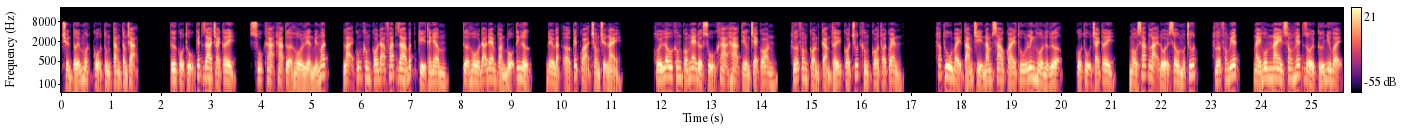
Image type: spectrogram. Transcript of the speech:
chuyển tới một cổ tung tăng tâm trạng. Từ cổ thụ kết ra trái cây, su khạ hạ tựa hồ liền biến mất, lại cũng không có đã phát ra bất kỳ thanh âm, tựa hồ đã đem toàn bộ tinh lực, đều đặt ở kết quả trong chuyện này. Hồi lâu không có nghe được sủ khạ hạ tiếng trẻ con, hứa phong còn cảm thấy có chút không có thói quen. Hấp thu bảy tám chỉ năm sao quái thú linh hồn lực lượng, cổ thụ trái cây, màu sắc lại đổi sâu một chút, hứa phong biết, ngày hôm nay xong hết rồi cứ như vậy,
